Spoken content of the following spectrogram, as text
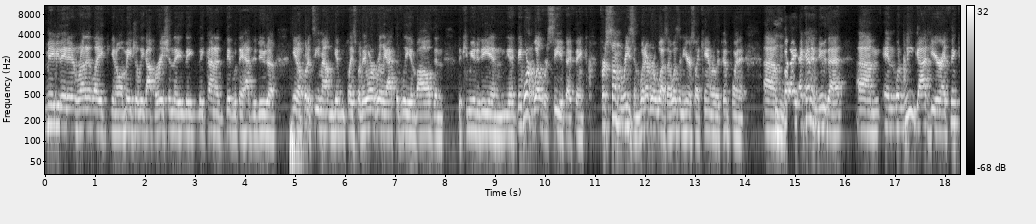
maybe they didn't run it like you know a major league operation. They they they kind of did what they had to do to you know put a team out and get in place, but they weren't really actively involved in the community, and you know, they weren't well received. I think for some reason, whatever it was, I wasn't here, so I can't really pinpoint it. Um, mm-hmm. But I, I kind of knew that. Um, and when we got here, I think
